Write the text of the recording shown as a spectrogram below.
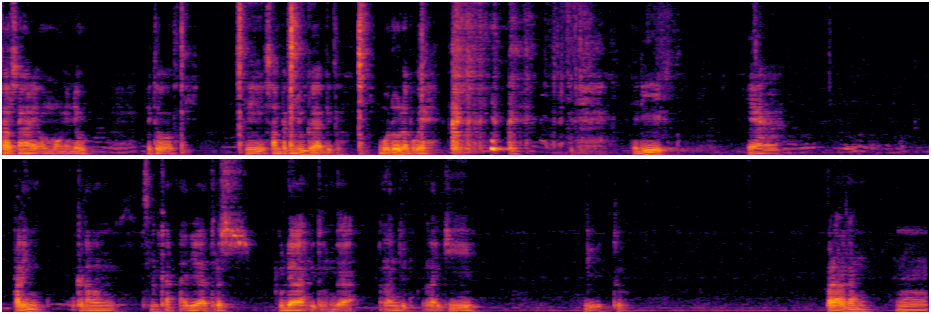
seharusnya nggak ngomongin itu, itu disampaikan juga gitu. Bodoh lah pokoknya. Jadi ya paling kenalan singkat aja terus udah gitu nggak lanjut lagi. Gitu. Padahal kan hmm,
